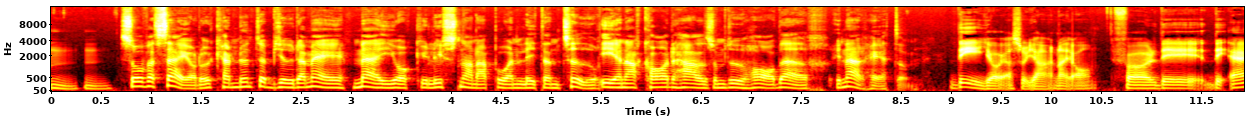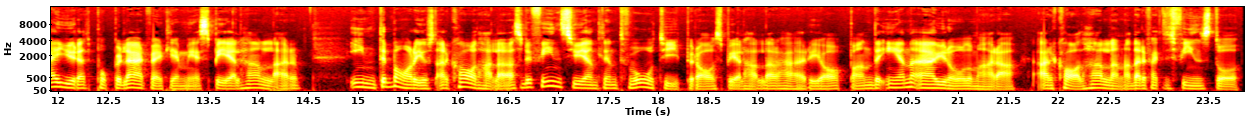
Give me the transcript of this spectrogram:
mm, mm. så vad säger du? Kan du inte bjuda med mig och lyssnarna på en liten tur i en arkadhall som du har där i närheten? Det gör jag så gärna, ja. För det, det är ju rätt populärt verkligen med spelhallar. Inte bara just arkadhallar, alltså det finns ju egentligen två typer av spelhallar här i Japan. Det ena är ju då de här arkadhallarna där det faktiskt finns då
